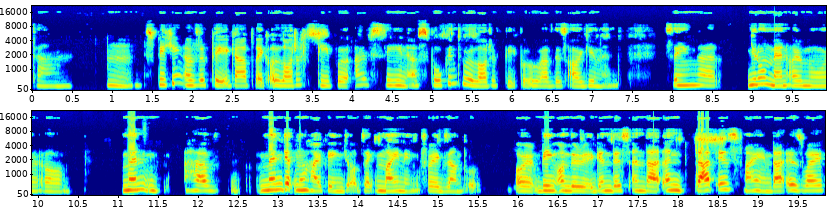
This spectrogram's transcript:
Damn. Hmm. Speaking of the pay gap, like a lot of people I've seen, I've spoken to a lot of people who have this argument saying that, you know, men are more, uh, men have, men get more high paying jobs, like mining, for example, or being on the rig and this and that. And that is fine. That is why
